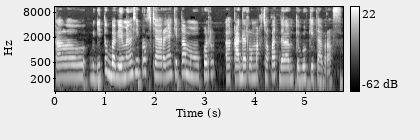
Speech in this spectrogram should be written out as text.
kalau begitu bagaimana sih, Prof, caranya kita mengukur eh, kadar lemak coklat dalam tubuh kita, Prof?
